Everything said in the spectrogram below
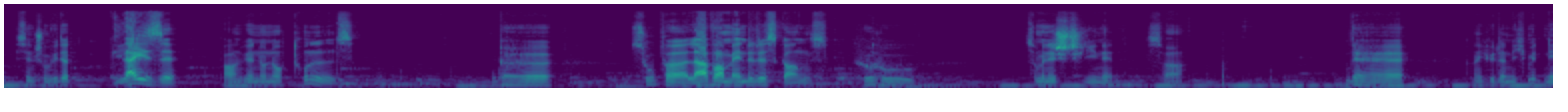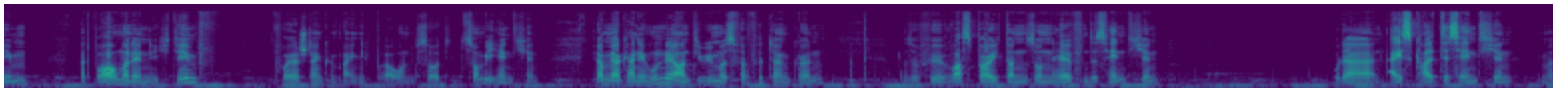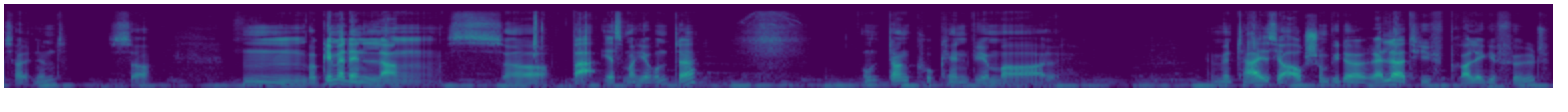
Wir sind schon wieder Gleise. Bauen wir nur noch Tunnels. Bäh. Super. Lava am Ende des Gangs. Huhu. Zumindest Schienen. So. Äh, kann ich wieder nicht mitnehmen. Was brauchen wir denn nicht? Den Feuerstein können wir eigentlich brauchen. So, die Zombie-Händchen. Wir haben ja keine Hunde an, die wir es verfüttern können. Also für was brauche ich dann so ein helfendes Händchen? Oder ein eiskaltes Händchen, wie man es halt nimmt. So. Hm, wo gehen wir denn lang? So, bah, erstmal hier runter. Und dann gucken wir mal. Inventar ist ja auch schon wieder relativ pralle gefüllt.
